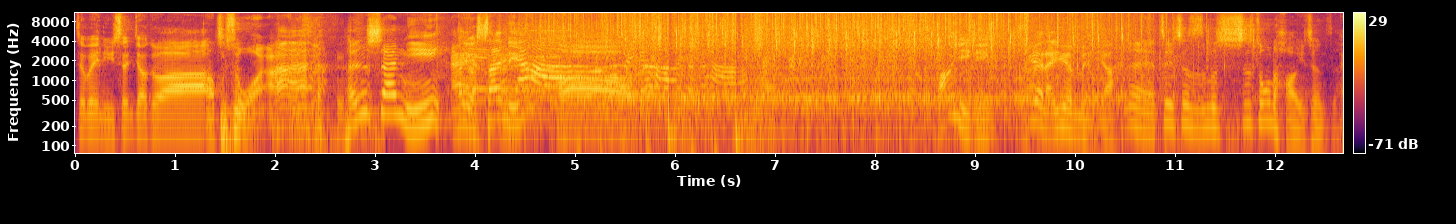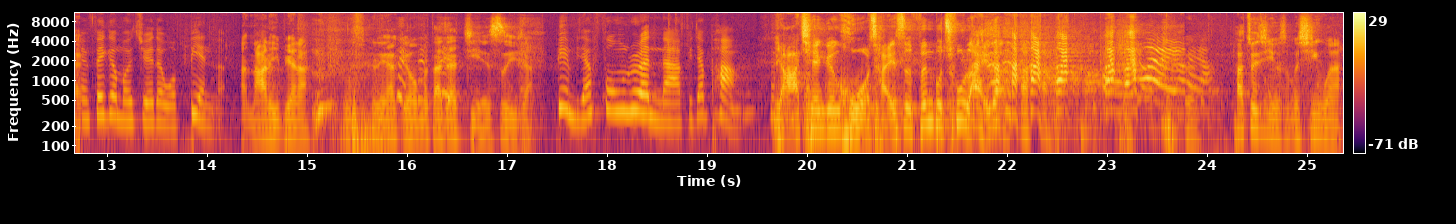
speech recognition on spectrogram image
这位女生叫做啊，不是我啊，哎，彭珊妮，还有山妮。哦，王以玲越来越美啊，哎，这阵子怎么失踪了好一阵子啊？飞哥有没有觉得我变了？啊哪里变了？你要给我们大家解释一下。变比较丰润呐、比较胖。牙签跟火柴是分不出来的。对，他最近有什么新闻啊？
